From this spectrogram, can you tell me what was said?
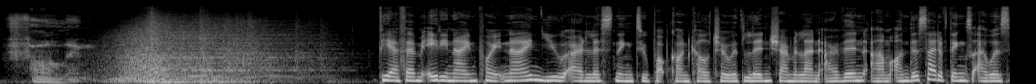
falling. BFM 89.9, you are listening to Popcorn Culture with Lynn, Sharmila, and Arvin. Um, on this side of things, I was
